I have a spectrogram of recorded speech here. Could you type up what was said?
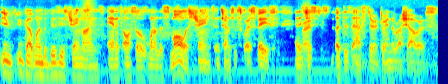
you've, you've got one of the busiest train lines and it's also one of the smallest trains in terms of square space and it's Right. just a disaster during the rush hours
